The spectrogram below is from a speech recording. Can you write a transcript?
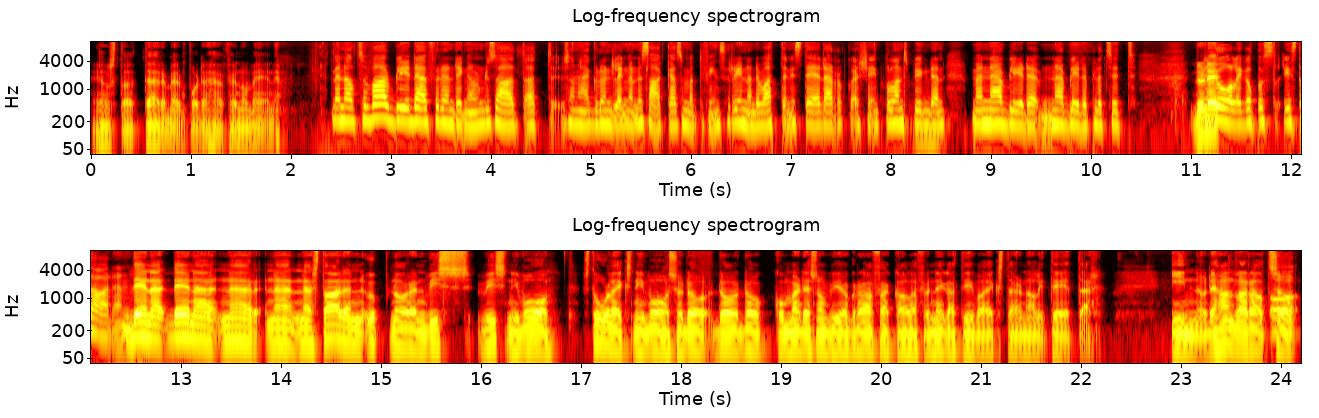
äldsta termen på det här fenomenet. Men alltså var blir det förändringen? Om du sa att, att sådana här grundläggande saker som att det finns rinnande vatten i städer och kanske inte på landsbygden. Men när blir det, när blir det plötsligt det, det dåliga på, i staden? Det är, när, det är när, när, när, när staden uppnår en viss, viss nivå storleksnivå så då, då, då kommer det som vi geografer kallar för negativa externaliteter in. Och det handlar alltså och,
